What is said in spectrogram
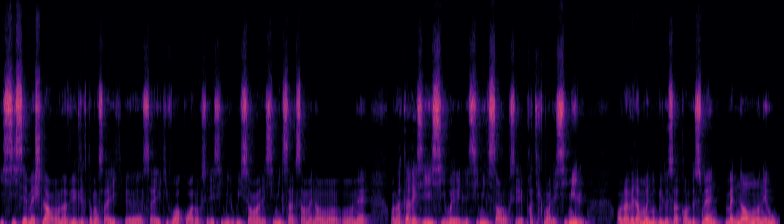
Ici, ces mèches-là, on a vu exactement ça, euh, équivaut à quoi? Donc, c'est les 6800, les 6500 maintenant où on est. On a caressé ici, ouais, les 6100, donc c'est pratiquement les 6000. On avait la moyenne mobile de 52 semaines. Maintenant, on est où?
